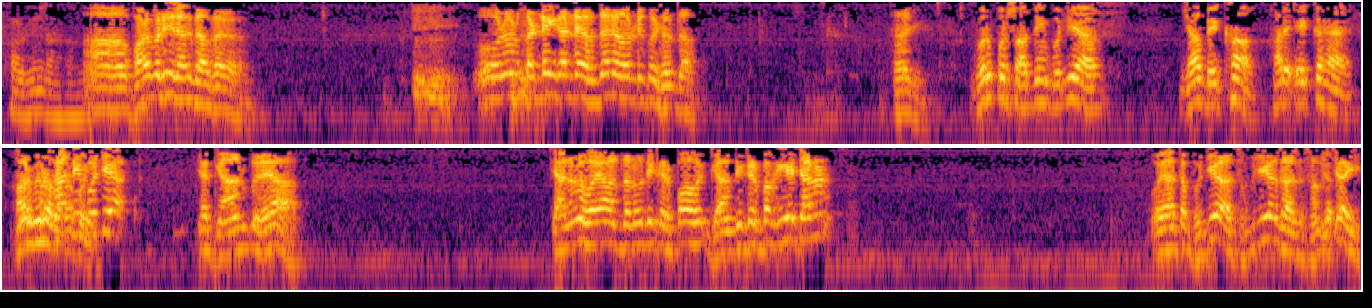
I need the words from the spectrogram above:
ਫਲ ਵੀ ਨਹੀਂ ਲੱਗਦਾ। ਹਾਂ ਫਲ ਵੀ ਨਹੀਂ ਲੱਗਦਾ ਫਿਰ। ਉਹ ਉਹਨਾਂ ਨੂੰ ਕੱਢੇ ਹੀ ਕੱਢੇ ਹੁੰਦੇ ਨੇ ਹੋਰ ਨਹੀਂ ਕੁਝ ਹੁੰਦਾ। ਹਾਂਜੀ। ਗੁਰ ਪ੍ਰਸਾਦੀ ਬੁੱਝਿਆ ਜਾਂ ਵੇਖਾਂ ਹਰ ਇੱਕ ਹੈ ਹਰ ਬਿਨ ਪ੍ਰਸਾਦੀ ਕੋਈ। ਪੁੱਜਿਆ ਜੇ ਗਿਆਨ ਮਿਲਿਆ ਚਾਨਣ ਹੋਇਆ ਅੰਦਰ ਉਹਦੀ ਕਿਰਪਾ ਹੋਈ ਗਿਆਨ ਦੀ ਕਿਰਪਾ ਕੀ ਹੈ ਚਾਨਣ? ਹੋਇਆ ਤਾਂ ਬੁਝਿਆ ਸਮਝਿਆ ਗੱਲ ਸਮਝ ਆਈ।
